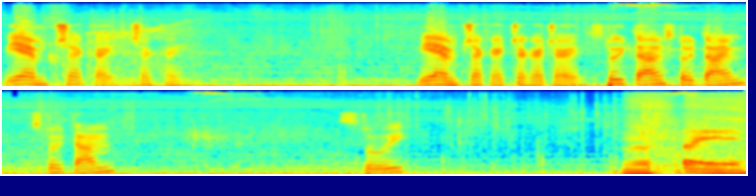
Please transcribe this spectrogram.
Wiem, czekaj, czekaj. Wiem, czekaj, czekaj, czekaj. Stój tam, stój tam, stój tam. Stój. No stoję.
